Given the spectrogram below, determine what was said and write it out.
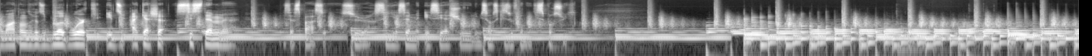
On va entendre du Bloodwork et du Akasha System. Ça se passe sur CSM et CHU, l'émission schizophrénie qui se poursuit. thank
